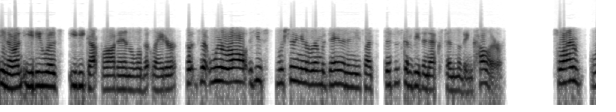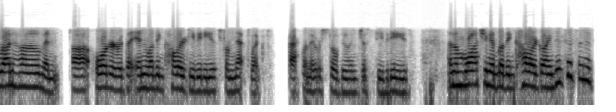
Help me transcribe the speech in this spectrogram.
you know, and Edie was Edie got brought in a little bit later, but we were all he's we're sitting in a room with Damon, and he's like, this is going to be the next In Living Color. So I run home and uh, order the In Living Color DVDs from Netflix back when they were still doing just DVDs. And I'm watching In Living Color going, this isn't as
